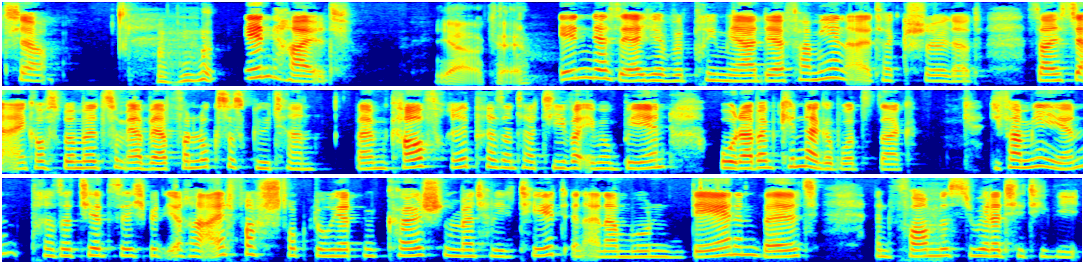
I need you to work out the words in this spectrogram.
Tja, Inhalt. Ja, okay. In der Serie wird primär der Familienalltag geschildert, sei es der Einkaufsbummel zum Erwerb von Luxusgütern, beim Kauf repräsentativer Immobilien oder beim Kindergeburtstag. Die Familien präsentiert sich mit ihrer einfach strukturierten kölschen Mentalität in einer mondänen Welt in Form des Reality-TV.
